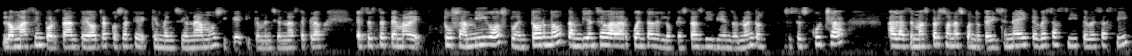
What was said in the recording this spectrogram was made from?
lo más importante. Otra cosa que, que mencionamos y que, y que mencionaste, Clau, es este tema de tus amigos, tu entorno, también se va a dar cuenta de lo que estás viviendo, ¿no? Entonces, escucha a las demás personas cuando te dicen, hey, te ves así, te ves así,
